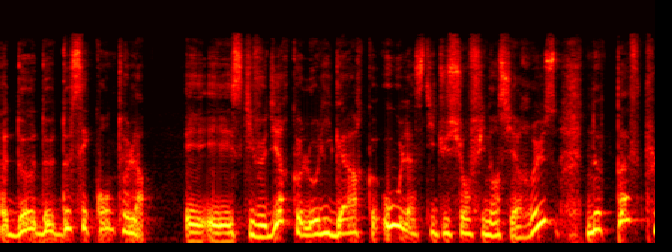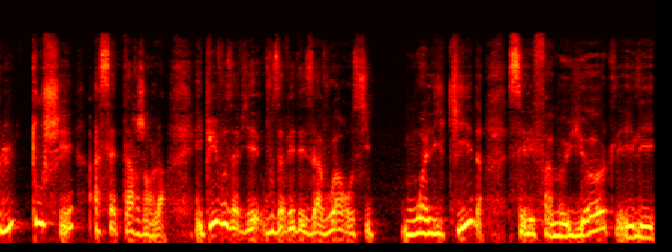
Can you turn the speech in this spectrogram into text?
de, de, ces comptes-là. Et, et, ce qui veut dire que l'oligarque ou l'institution financière russe ne peuvent plus toucher à cet argent-là. Et puis vous aviez, vous avez des avoirs aussi moins liquide, c'est les fameux yachts, les, les,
